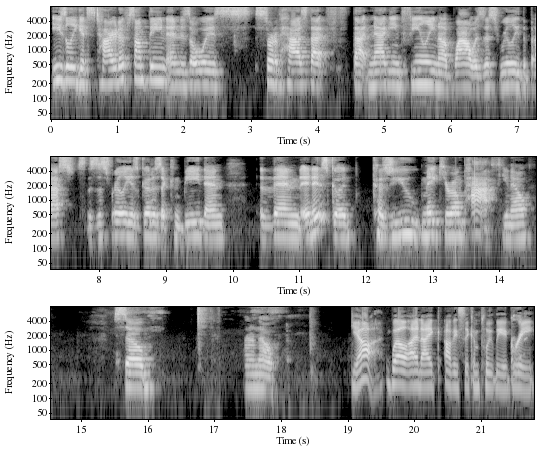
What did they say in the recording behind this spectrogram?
easily gets tired of something and is always sort of has that that nagging feeling of wow is this really the best? Is this really as good as it can be? then then it is good because you make your own path you know? So i don't know yeah. Well, and I obviously completely agree.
